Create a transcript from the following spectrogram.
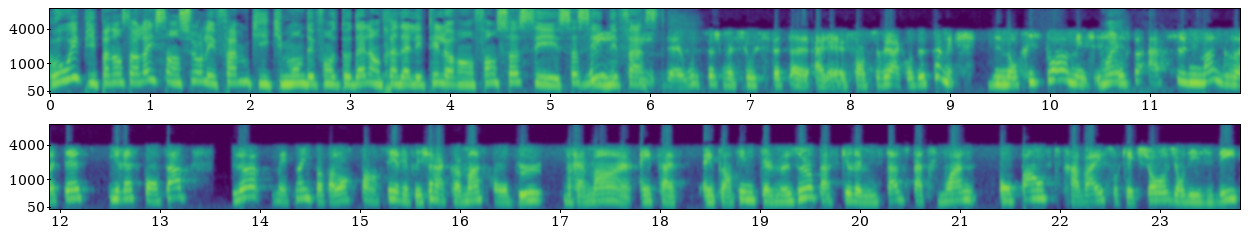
Oui, oui. Puis pendant ce temps-là, il censure les femmes qui, qui montent des photos d'elles en train d'allaiter leur enfant. Ça, c'est ça, c'est néfaste. Oui, ben oui, ça, je me suis aussi fait euh, censurer à cause de ça. Mais c'est une autre histoire. Mais je trouve ça absolument grotesque, irresponsable. Là, maintenant, il va falloir penser et réfléchir à comment est-ce qu'on veut vraiment euh, implanter une telle mesure parce que le ministère du patrimoine, on pense qu'ils travaillent sur quelque chose, ils ont des idées,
